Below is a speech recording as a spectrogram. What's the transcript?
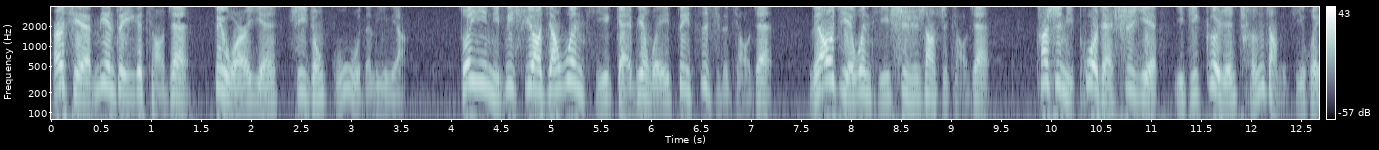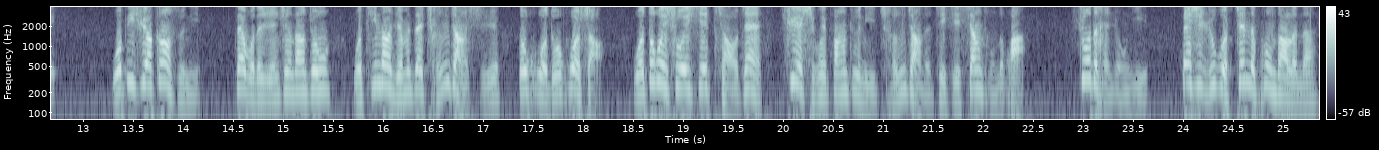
而且面对一个挑战，对我而言是一种鼓舞的力量。所以你必须要将问题改变为对自己的挑战。了解问题事实上是挑战，它是你拓展事业以及个人成长的机会。我必须要告诉你。在我的人生当中，我听到人们在成长时都或多或少，我都会说一些挑战确实会帮助你成长的这些相同的话，说的很容易。但是如果真的碰到了呢？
